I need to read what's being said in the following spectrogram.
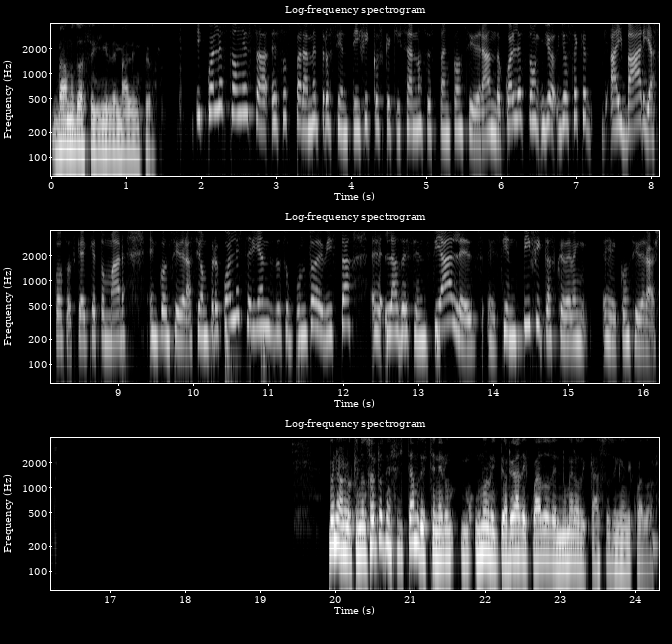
vamos a seguir de mal en peor. ¿Y cuáles son esos parámetros científicos que quizá nos están considerando? ¿Cuáles son? Yo, yo, sé que hay varias cosas que hay que tomar en consideración, pero ¿cuáles serían desde su punto de vista eh, las esenciales eh, científicas que deben considerarse? Bueno, lo que nosotros necesitamos es tener un, monitoreo adecuado del número de casos en el Ecuador.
